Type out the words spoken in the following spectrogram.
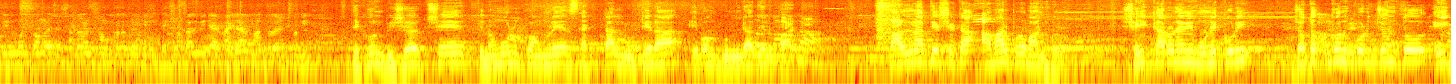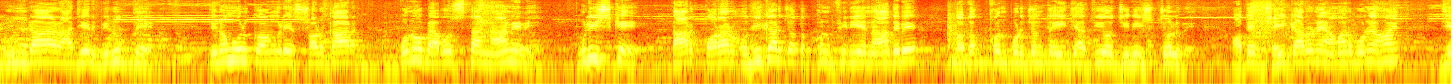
তৃণমূল কংগ্রেসের সাধারণ সম্পাদকের বিরুদ্ধে সোশ্যাল মিডিয়ায় ভাইরাল মাধ্যমের ছবি। দেখুন, বিষয় হচ্ছে তৃণমূল কংগ্রেস একটা লুটেরা এবং গুন্ডাদের পার্টি। কালনাতে সেটা আবার প্রমাণ হলো। সেই কারণে আমি মনে করি, যতক্ষণ পর্যন্ত এই গুন্ডা রাজের বিরুদ্ধে তৃণমূল কংগ্রেস সরকার কোনো ব্যবস্থা না নেবে, পুলিশকে তার করার অধিকার যতক্ষণ ফিরিয়ে না দেবে ততক্ষণ পর্যন্ত এই জাতীয় জিনিস চলবে। অতএব সেই কারণে আমার মনে হয় যে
